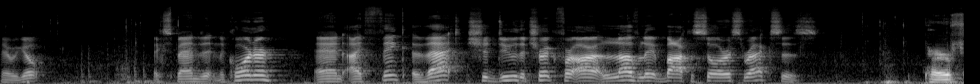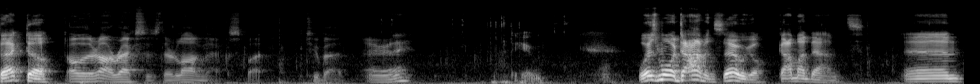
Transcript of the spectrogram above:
There we go. Expanded it in the corner. And I think that should do the trick for our lovely Bacchosaurus Rexes. Perfecto. Although they're not Rexes, they're long necks, but too bad. All right. There we- Where's more diamonds? There we go. Got my diamonds. And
